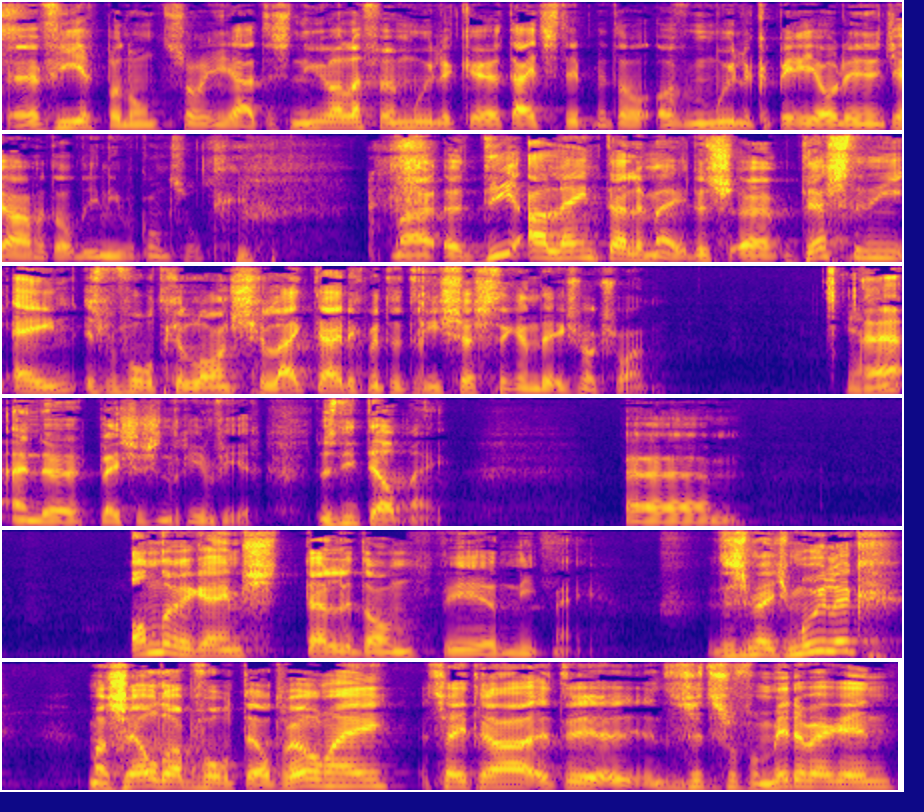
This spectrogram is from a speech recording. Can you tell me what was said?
Eh 4, pardon, sorry. Ja, het is nu al even een moeilijke tijdstip met al, of een moeilijke periode in het jaar met al die nieuwe consoles. maar eh, die alleen tellen mee. Dus eh, Destiny 1 is bijvoorbeeld gelaunched gelijktijdig met de 360 en de Xbox One. Ja. Hè? En de PlayStation 3 en 4. Dus die telt mee. Ehm, andere games tellen dan weer niet mee. Het is een beetje moeilijk, maar Zelda bijvoorbeeld telt wel mee, et cetera. Eh, er zit een soort van middenweg in.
